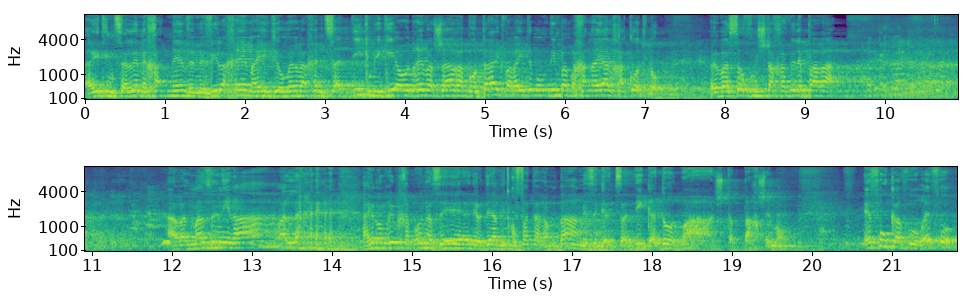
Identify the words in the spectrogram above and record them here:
הייתי מצלם אחד מהם ומביא לכם, הייתי אומר לכם, צדיק מגיע עוד רבע שעה, רבותיי, כבר הייתם עומדים בחנייה לחכות לו. ובסוף הוא משתחווה לפרה. אבל מה זה נראה? וואלה, היו אומרים לך בואנה זה, אני יודע, מתקופת הרמב"ם, איזה צדיק גדול, וואו, השתבח שמו. איפה הוא קבור? איפה?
